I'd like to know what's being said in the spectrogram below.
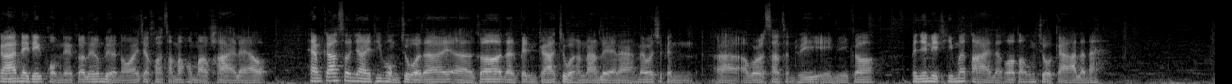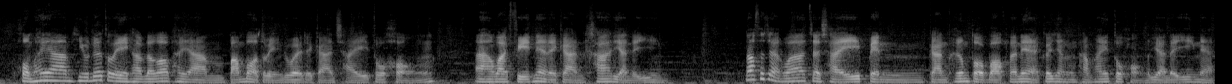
การ์ดในเด็กผมเนี่ยก็เริ่มเหลือน้อยจากความสามารถของมาคายแล้ว แถมการ์ดส่วนใหญ่ที่ผมจั่วได้เออก็ดันเป็นการ์ดจั่วทั้งนั้นเลยนะ ไม่ว่าจะเป็นอ่าอวอร์ซันซันทรีเองนี่ก็เป็นยูนิตที่เมื่อตายแล้วก็ต้องจั่วการ์ดแล้วนะ ผมพยายามฮิลเลอร์ตัวเองครับ แล้วก็พยายามปั๊มบอร์ดตัวเองด้วย โดยการใช้ตัวของอ่าไวฟีดเนี่ยในการฆ่าเดีอันเดอิงนอกจากว่าจะใช้เป็นการเพิ่มตัวบล็อกแล้วเนี่ยก็ยังทำให้ตัวของเดีอันเดอิงเนี่ย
